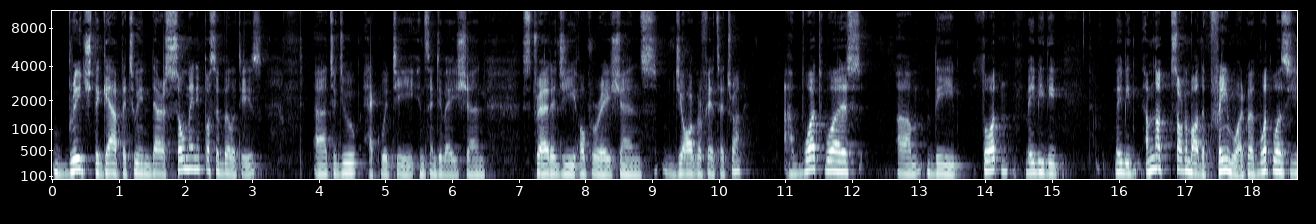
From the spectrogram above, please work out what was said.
bridge the gap between there are so many possibilities uh, to do equity, incentivation, strategy, operations, geography, etc. Uh, what was um, the thought? Maybe the maybe I'm not talking about the framework, but what was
